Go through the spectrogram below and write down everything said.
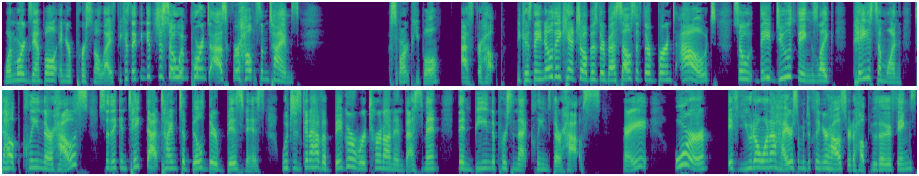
one more example in your personal life, because I think it's just so important to ask for help sometimes. Smart people ask for help because they know they can't show up as their best selves if they're burnt out. So they do things like pay someone to help clean their house so they can take that time to build their business, which is going to have a bigger return on investment than being the person that cleans their house, right? Or if you don't want to hire someone to clean your house or to help you with other things,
